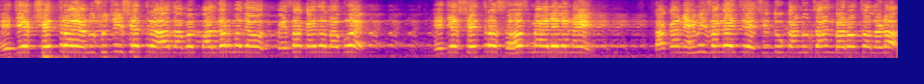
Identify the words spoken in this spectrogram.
हे जे क्षेत्र आहे अनुसूचित क्षेत्र आज आपण पालघरमध्ये आहोत. पैसा कायदा लागू आहे. हे जे क्षेत्र सहज मिळालेलं नाही. काका नेहमी सांगायचे सिद्धू कानू चांद भैरवचा लढा.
